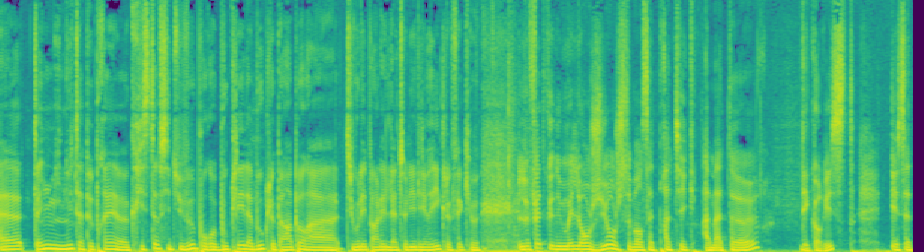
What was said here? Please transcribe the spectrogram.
Euh, T'as une minute à peu près, euh, Christophe, si tu veux, pour boucler la boucle par rapport à. Tu voulais parler de l'atelier lyrique, le fait que. Le fait que nous mélangions justement cette pratique amateur des choristes et cette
